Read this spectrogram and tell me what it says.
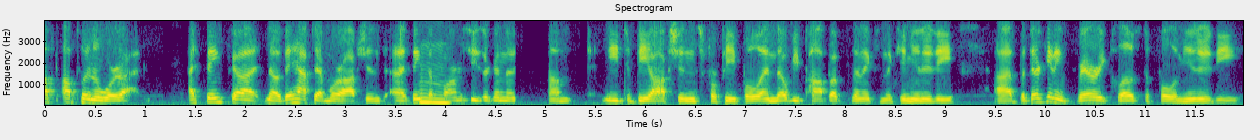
I'll, I'll put in a word. I, I think uh, no, they have to have more options, and I think the pharmacies are going to um, need to be options for people, and there'll be pop-up clinics in the community. Uh, but they're getting very close to full immunity,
